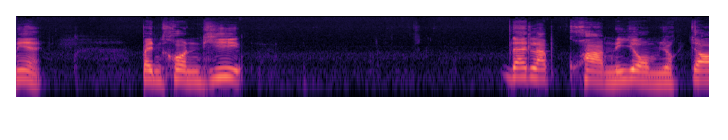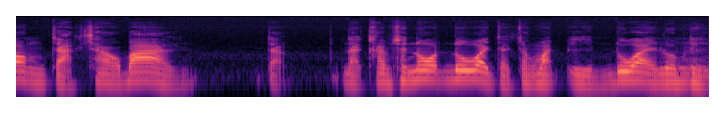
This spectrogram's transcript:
เนี่ยเป็นคนที่ได้รับความนิยมยกย่องจากชาวบ้าน จากจากคำชะโนดด้วยจากจังหวัดอื่นด้วยรวมถึง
